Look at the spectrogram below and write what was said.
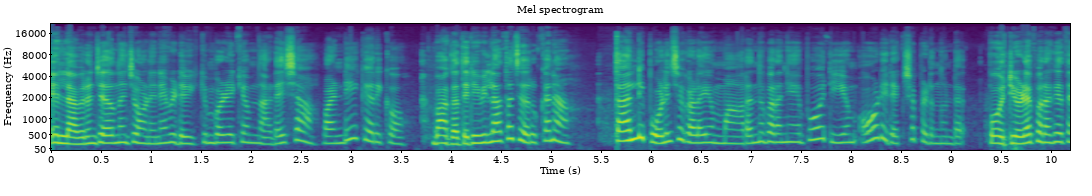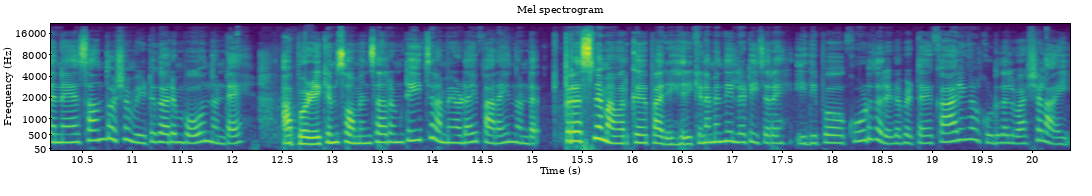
എല്ലാവരും ചേർന്ന് ജോണിനെ വിടുവിക്കുമ്പോഴേക്കും നടേശ വണ്ടിയിൽ കയറിക്കോ? വകതിരിവില്ലാത്ത ചെറുക്കനാ. തല്ലി പൊളിച്ചു കളയും മാറെന്ന് പറഞ്ഞ് പോറ്റിയും ഓടി രക്ഷപ്പെടുന്നുണ്ട്. പോറ്റിയുടെ പുറകെ തന്നെ സന്തോഷം വീട്ടുകാരും പോകുന്നുണ്ടേ. അപ്പോഴേക്കും സോമൻ സാറും ടീച്ചർ അമ്മയോടായി പറയുന്നുണ്ട് പ്രശ്നം അവർക്ക് പരിഹരിക്കണമെന്നില്ല ടീച്ചറെ. ഇതിപ്പോ കൂടുതൽ ഇടപെട്ട് കാര്യങ്ങൾ കൂടുതൽ വഷളായി.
